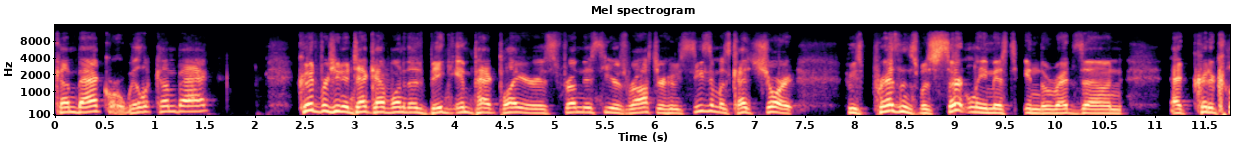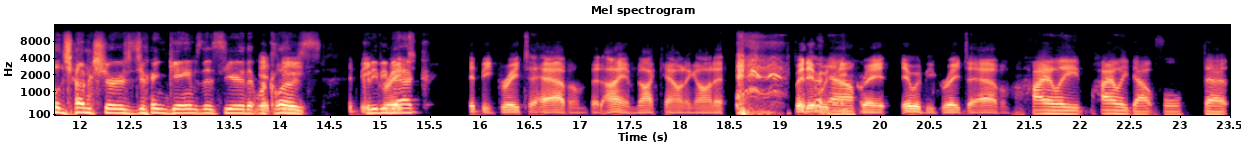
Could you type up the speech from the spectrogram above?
come back or will it come back? Could Virginia Tech have one of those big impact players from this year's roster whose season was cut short whose presence was certainly missed in the red zone at critical junctures during games this year that were It'd close. It'd be Could he be great. back? It'd be great to have him, but I am not counting on it. but it would No. be great. It would be great to have him. highly highly doubtful that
